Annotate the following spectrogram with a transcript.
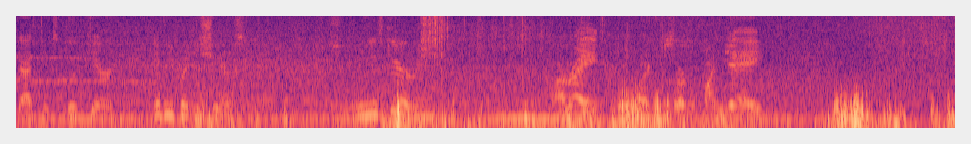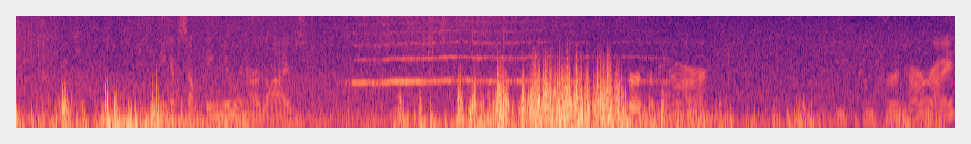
Dad takes good care. Everybody shares. Sharing is caring. All right, Michael, sorry. fun day. Beginning of something new in our lives. Burger we are. We've come for a car ride.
